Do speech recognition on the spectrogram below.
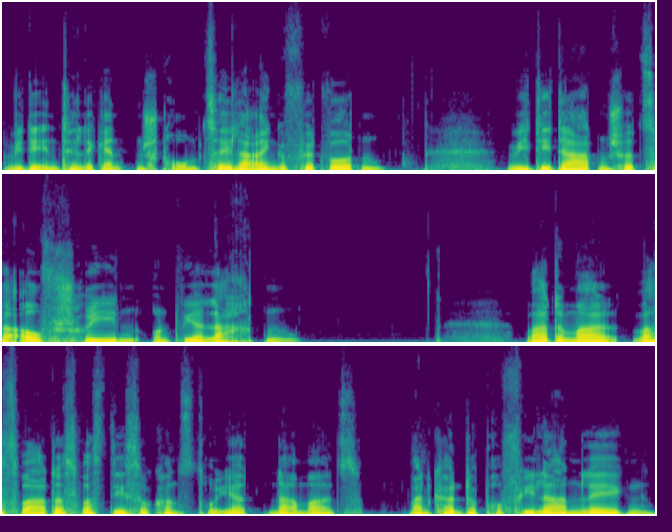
wie die intelligenten Stromzähler eingeführt wurden? Wie die Datenschützer aufschrien und wir lachten? Warte mal, was war das, was die so konstruierten damals? Man könnte Profile anlegen,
